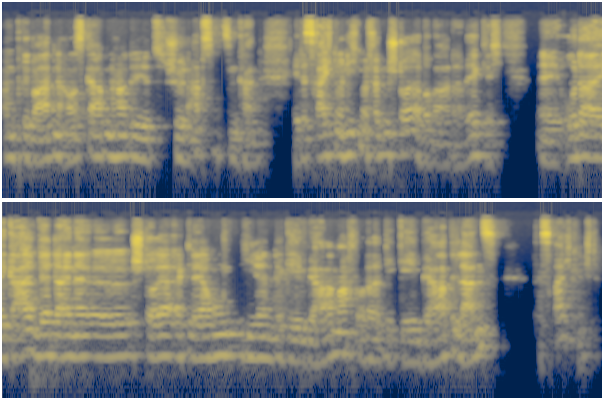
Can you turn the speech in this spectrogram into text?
an privaten Ausgaben hatte, jetzt schön absetzen kann. Hey, das reicht noch nicht mal für den Steuerberater, wirklich. Oder egal, wer deine äh, Steuererklärung hier in der GmbH macht oder die GmbH-Bilanz, das reicht nicht.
